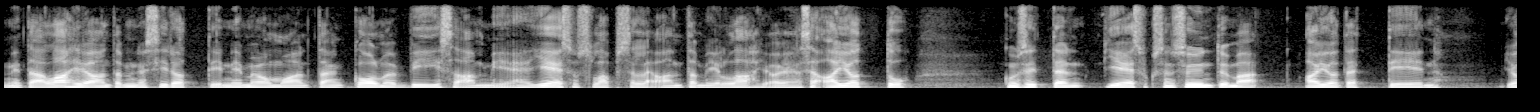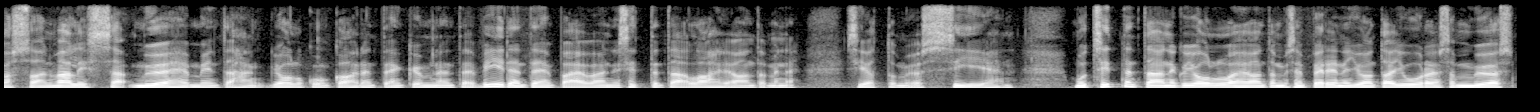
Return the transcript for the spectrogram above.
niin tämä lahja antaminen sidottiin nimenomaan tämän kolmen viisaan miehen Jeesuslapselle antamiin lahjoihin. Ja se ajottu, kun sitten Jeesuksen syntymä ajotettiin jossain välissä myöhemmin tähän joulukuun 25. päivään, niin sitten tämä lahja antaminen sijoittui myös siihen. Mutta sitten tämä niin joululahja antamisen perinne juontaa juurensa myös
